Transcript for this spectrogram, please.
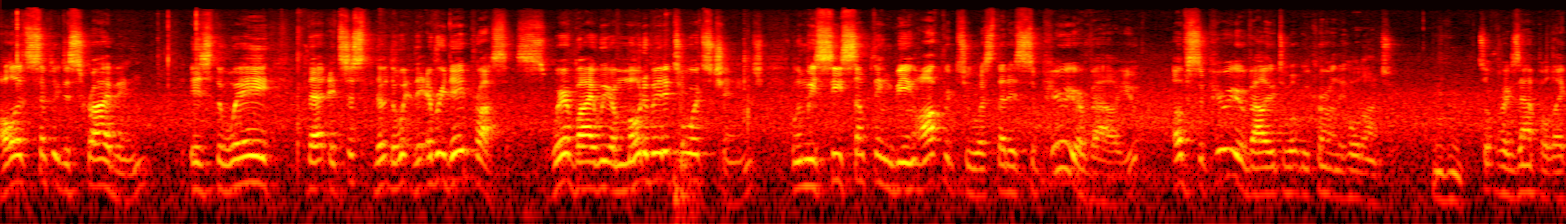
all it's simply describing is the way that it's just the, the, way, the everyday process whereby we are motivated towards change when we see something being offered to us that is superior value, of superior value to what we currently hold on to. Mm-hmm. So, for example, like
